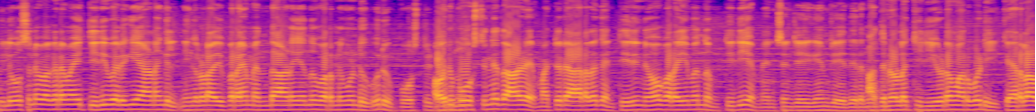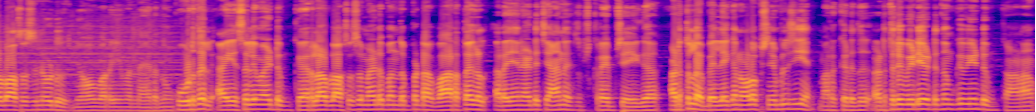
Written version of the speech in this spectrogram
മിലോസിന് പകരമായി തിരി വരികയാണെങ്കിൽ നിങ്ങളുടെ അഭിപ്രായം എന്താണ് എന്ന് പറഞ്ഞുകൊണ്ട് ഒരു പോസ്റ്റ് ആ ഒരു പോസ്റ്റിന് താഴെ മറ്റൊരു ആരാധകൻ തിരി നോ പറയുമെന്നും തിരിയെ മെൻഷൻ ചെയ്യുകയും ചെയ്തിരുന്നു. അതിനുള്ള തിരിയുടെ മറുപടി കേരള ബ്ലാസ്റ്റേഴ്സിനോട് നോ പറയുമെന്നായിരുന്നു. കൂടുതൽ ഐ എസ് എല്ലുമായിട്ടും കേരള ബ്ലാസ്റ്റേഴ്സുമായിട്ട് ബന്ധപ്പെട്ട വാർത്തകൾ അറിയാനായിട്ട് ചാനൽ സബ്സ്ക്രൈബ് ചെയ്യുക. അടുത്തുള്ള ബെല്ലൈക്കൻ ഓൾ ഓപ്ഷൻ ചെയ്യാൻ മറക്കരുത്. അടുത്തൊരു വീഡിയോ ആയിട്ട് നമുക്ക് വീണ്ടും കാണാം.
